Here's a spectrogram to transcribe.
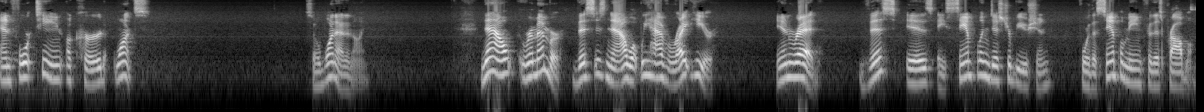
And 14 occurred once. So 1 out of 9. Now, remember, this is now what we have right here in red. This is a sampling distribution for the sample mean for this problem.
